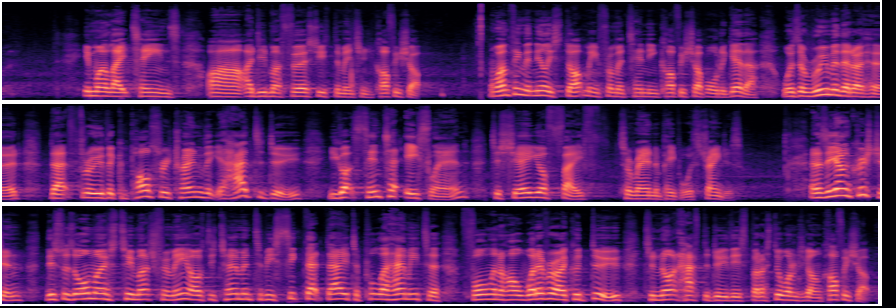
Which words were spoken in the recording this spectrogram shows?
In my late teens, uh, I did my first youth dimension coffee shop. One thing that nearly stopped me from attending coffee shop altogether was a rumor that I heard that through the compulsory training that you had to do, you got sent to Eastland to share your faith to random people, with strangers. And as a young Christian, this was almost too much for me. I was determined to be sick that day, to pull a hammy, to fall in a hole, whatever I could do to not have to do this, but I still wanted to go on coffee shop.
